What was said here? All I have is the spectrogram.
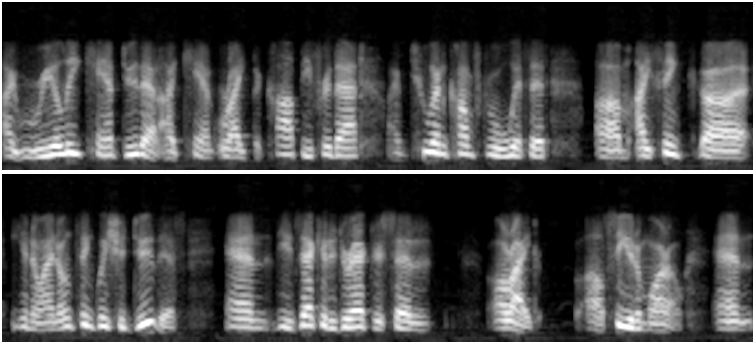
I really can't do that. I can't write the copy for that. I'm too uncomfortable with it. Um, I think, uh, you know, I don't think we should do this. And the executive director said, All right, I'll see you tomorrow. And,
